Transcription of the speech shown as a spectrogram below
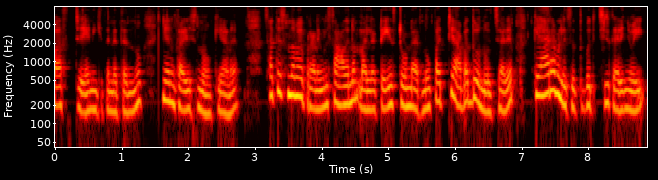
ഫസ്റ്റ് എനിക്ക് തന്നെ തന്നു. ഞാൻ കഴിച്ച് നോക്കിയാണ്. സത്യസന്ധമായി പറയുകയാണെങ്കിൽ സാധനം നല്ല ടേസ്റ്റ് ഉണ്ടായിരുന്നു. പറ്റിയ അബദ്ധം എന്ന് വെച്ചാൽ ക്യാരമലൈസ് പൊരിച്ച് കരിഞ്ഞുപോയി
